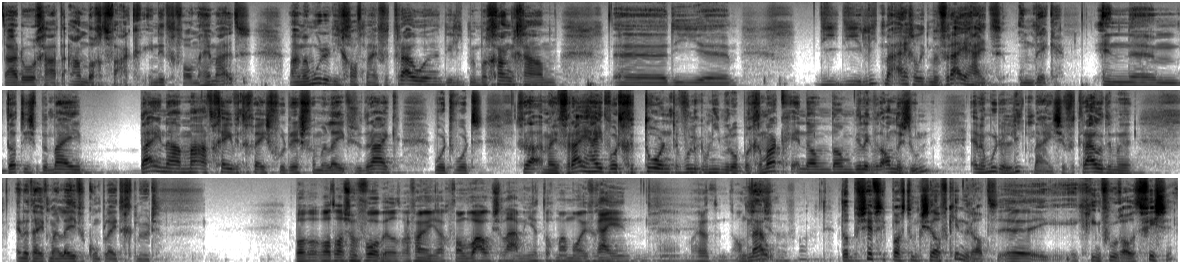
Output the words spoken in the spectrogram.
daardoor gaat de aandacht vaak in dit geval naar hem uit. Maar mijn moeder die gaf mij vertrouwen. Die liet me mijn gang gaan. Uh, die, uh, die, die liet me eigenlijk mijn vrijheid ontdekken. En um, dat is bij mij bijna maatgevend geweest voor de rest van mijn leven. Zodra ik word, word, zodra mijn vrijheid wordt getornd, dan voel ik me niet meer op mijn gemak. En dan, dan wil ik wat anders doen. En mijn moeder liet mij. Ze vertrouwde me. En dat heeft mijn leven compleet gekleurd. Wat, wat, was een voorbeeld waarvan je dacht van wauw, ze laten me hier toch maar mooi vrij in? Uh, maar dat anders nou, dat besefte ik pas toen ik zelf kinderen had. Uh, ik, ik, ging vroeger altijd vissen.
